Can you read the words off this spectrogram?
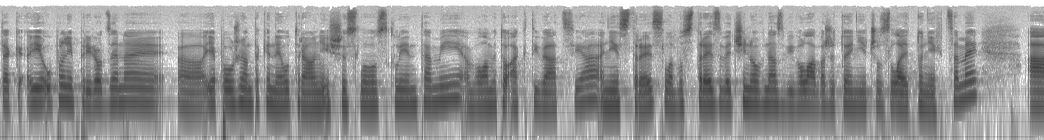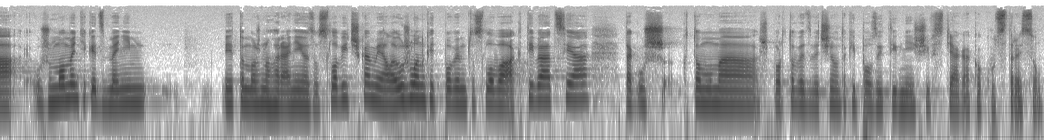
Tak je úplne prirodzené, ja používam také neutrálnejšie slovo s klientami a voláme to aktivácia a nie stres, lebo stres väčšinou v nás vyvoláva, že to je niečo zlé, to nechceme. A už v momente, keď zmením je to možno hranie so slovíčkami, ale už len keď poviem to slovo aktivácia, tak už k tomu má športovec väčšinou taký pozitívnejší vzťah ako ku stresu.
